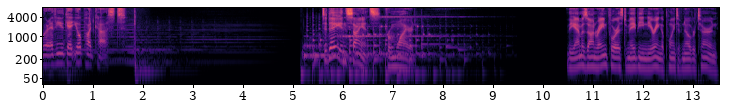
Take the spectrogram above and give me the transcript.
wherever you get your podcasts. Today in Science from Wired. The Amazon rainforest may be nearing a point of no return.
